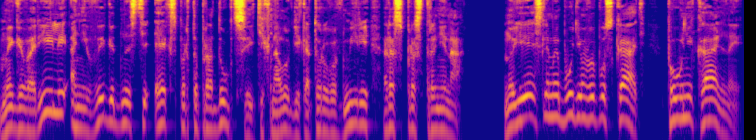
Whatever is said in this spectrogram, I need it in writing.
Мы говорили о невыгодности экспорта продукции, технология которого в мире распространена. Но если мы будем выпускать по уникальной,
